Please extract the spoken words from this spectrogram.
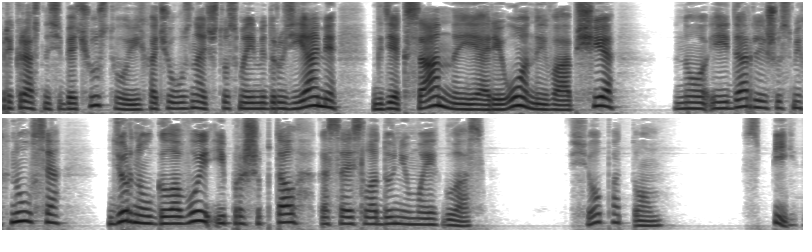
прекрасно себя чувствую и хочу узнать, что с моими друзьями, где Ксанна и Орион и вообще, но Эйдар лишь усмехнулся, дернул головой и прошептал, касаясь ладонью моих глаз. «Все потом. Спи».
